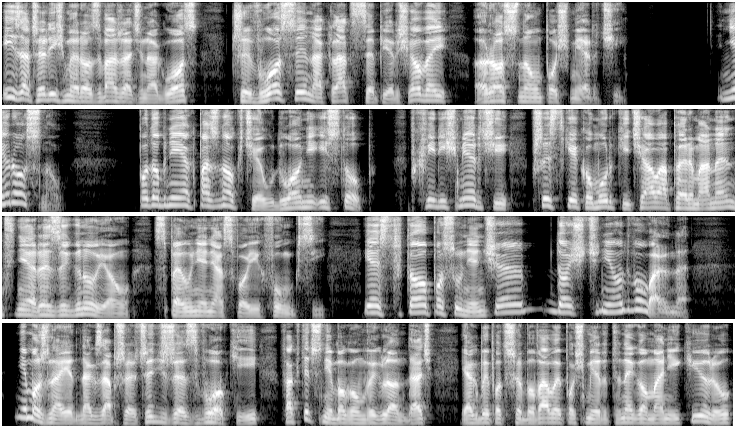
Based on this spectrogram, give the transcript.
i zaczęliśmy rozważać na głos, czy włosy na klatce piersiowej rosną po śmierci. Nie rosną. Podobnie jak paznokcie u dłoni i stóp. W chwili śmierci wszystkie komórki ciała permanentnie rezygnują z pełnienia swoich funkcji. Jest to posunięcie dość nieodwołalne. Nie można jednak zaprzeczyć, że zwłoki faktycznie mogą wyglądać, jakby potrzebowały pośmiertnego manikuru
